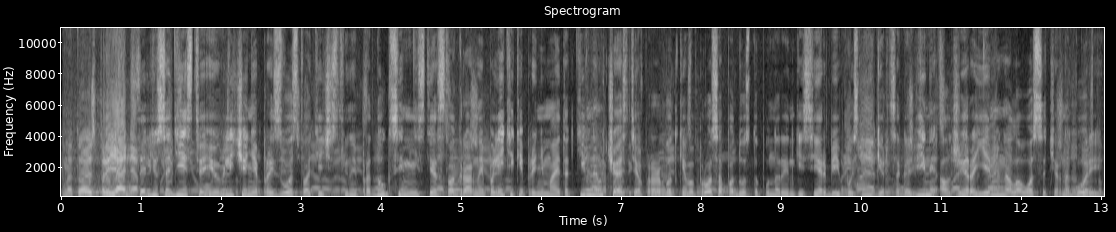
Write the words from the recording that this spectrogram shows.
Целью содействия и увеличения производства отечественной продукции Министерство аграрной политики принимает активное участие в проработке вопроса по доступу на рынки Сербии, Боснии и Герцеговины, Алжира, Йемена, Лаоса, Черногории.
